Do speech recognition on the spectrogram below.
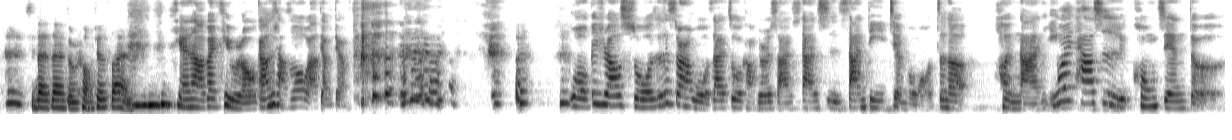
现在在读 Computer Science。天啊，被 Q 了！我刚刚想说我要屌屌。我必须要说，就是虽然我在做 Computer Science，但是三 D 建模真的很难，因为它是空间的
